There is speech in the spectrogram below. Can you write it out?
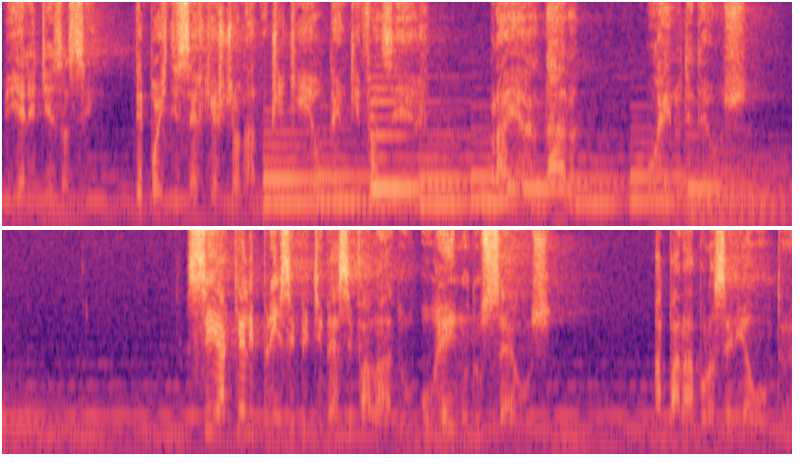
e ele diz assim: depois de ser questionado, o que, que eu tenho que fazer para herdar o reino de Deus? Se aquele príncipe tivesse falado o reino dos céus, a parábola seria outra.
